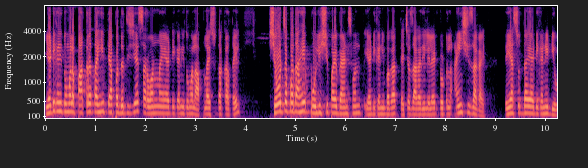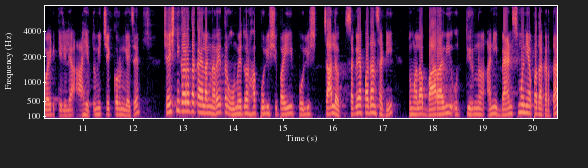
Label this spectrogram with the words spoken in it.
या ठिकाणी तुम्हाला पात्रता ही त्या पद्धतीची आहे. सर्वांना या ठिकाणी तुम्हाला अप्लाय सुद्धा करता येईल. शेवटचं पद आहे पोलीस शिपाई बँड्समन या ठिकाणी बघा त्याच्या जागा दिलेल्या आहेत. टोटल ऐंशी जागा आहेत. तर या सुद्धा या ठिकाणी डिवाइड केलेल्या आहेत. तुम्ही चेक करून घ्यायचंय. शैक्षणिक अर्हता काय लागणार आहे? तर उमेदवार हा पोलीस शिपाई पोलीस चालक सगळ्या पदांसाठी तुम्हाला बारावी उत्तीर्ण आणि बँड्समन या पदाकरता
